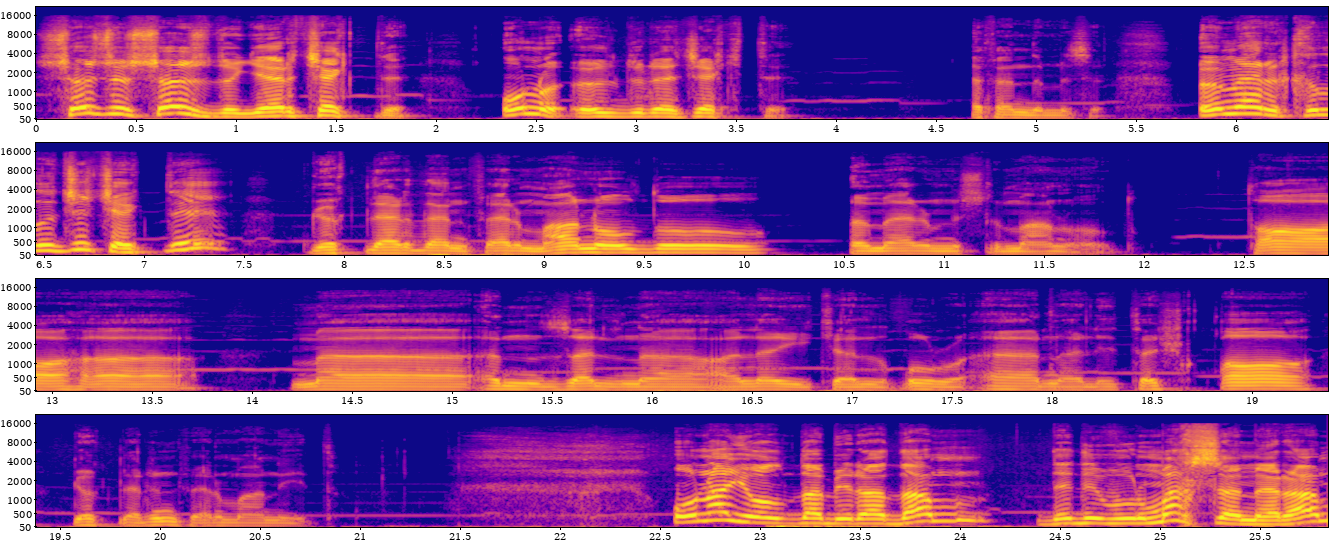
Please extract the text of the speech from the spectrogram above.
Sözü sözdü, gerçekti. Onu öldürecekti. Efendimiz'i. Ömer kılıcı çekti, göklerden ferman oldu. Ömer Müslüman oldu. Taha ma enzelna aleykel Kur'ane liteşqa göklerin fermanıydı. Ona yolda bir adam Dedi vurmaksa meram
